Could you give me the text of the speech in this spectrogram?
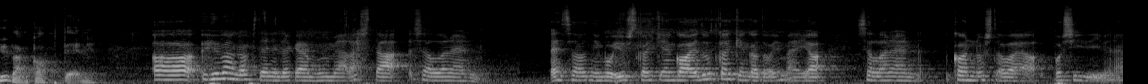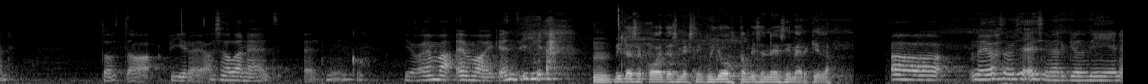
hyvän kapteenin? Uh, hyvän kapteenin tekee mun mielestä sellainen, että sä oot niinku just kaikkien kaitut, kaikkien katoimeen ja sellainen kannustava ja positiivinen tota, piirre ja sellainen, että et niinku, joo, en mä, en mä oikein tiedä. Mm. Mitä sä koet esimerkiksi niinku johtamisen esimerkillä? Uh, no johtamisen esimerkillä niin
